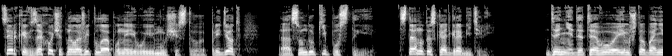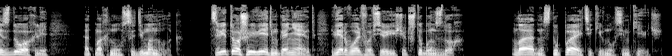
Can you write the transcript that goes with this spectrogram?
Церковь захочет наложить лапу на его имущество. Придет, а сундуки пустые. Станут искать грабителей. «Да не до того им, чтобы они сдохли», — отмахнулся демонолог. «Цветоши и ведьм гоняют, Вервольфа все ищут, чтобы он сдох». «Ладно, ступайте», — кивнул Синкевич.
